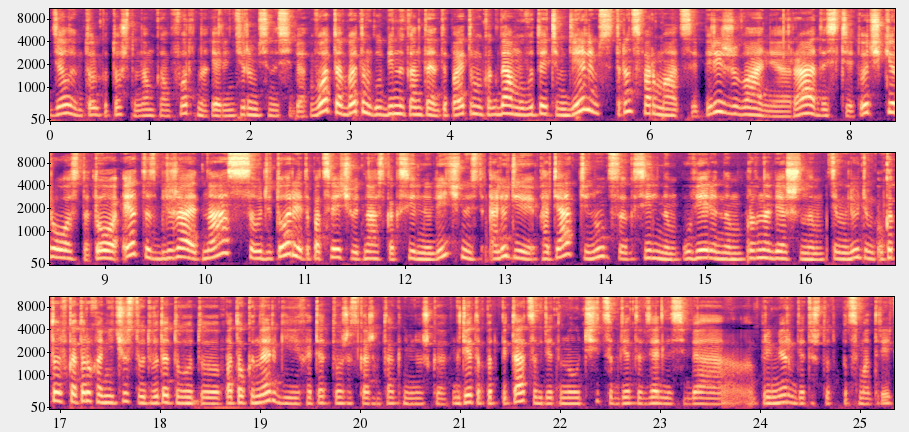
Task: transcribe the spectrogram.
Делаем только то, что нам комфортно и ориентируемся на себя. Вот об этом глубинный контент. И поэтому, когда мы вот этим делимся, трансформации, переживания, радости, точки роста, то это сближает нас с аудиторией, это подсвечивает нас как сильную личность, а люди хотят тянуться к сильным, уверенным, равновешенным тем людям, у которых, в которых они чувствуют вот этот вот э, поток энергии и хотят тоже, скажем так, немножко где-то подпитаться, где-то научиться, где-то взять для себя пример, где-то что-то подсмотреть.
